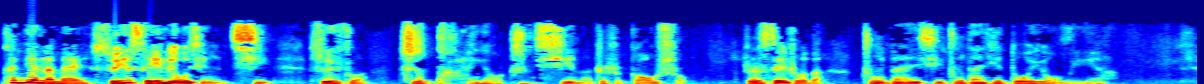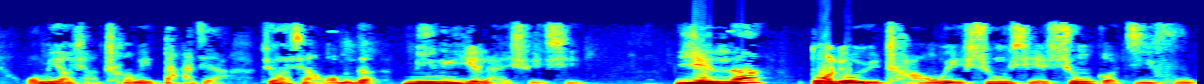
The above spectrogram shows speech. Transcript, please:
看见了没？随随流行气。所以说治痰要治气呢，这是高手。这是谁说的？朱丹溪。朱丹溪多有名呀！我们要想成为大家，就要向我们的名医来学习。饮呢？多留于肠胃、胸胁、胸膈、肌肤。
